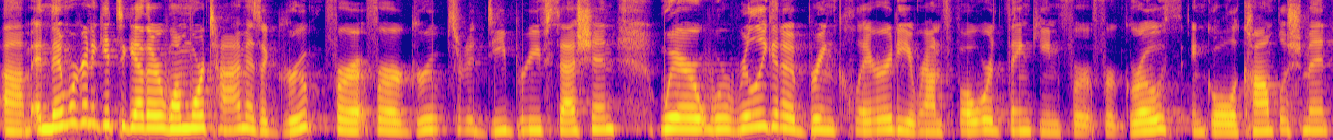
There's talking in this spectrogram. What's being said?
Um, and then we're going to get together one more time as a group for, for a group sort of debrief session where we're really going to bring clarity around forward thinking for, for growth and goal accomplishment.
